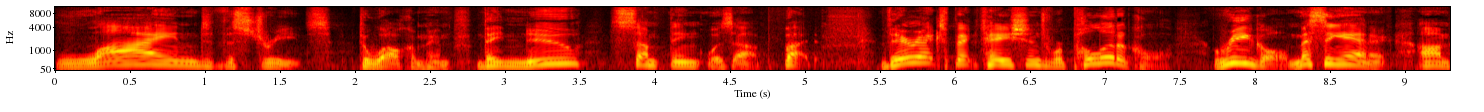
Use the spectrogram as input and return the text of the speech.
lined the streets to welcome him. They knew something was up, but their expectations were political regal, messianic. Um,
